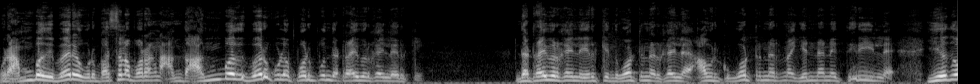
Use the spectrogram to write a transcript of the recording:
ஒரு ஐம்பது பேர் ஒரு பஸ்ஸில் போகிறாங்கன்னா அந்த ஐம்பது பேருக்குள்ள பொறுப்பு இந்த டிரைவர் கையில் இருக்குது இந்த டிரைவர் கையில் இருக்குது இந்த ஓட்டுநர் கையில். அவருக்கு ஓட்டுநர்னால் என்னன்னு தெரியல. ஏதோ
